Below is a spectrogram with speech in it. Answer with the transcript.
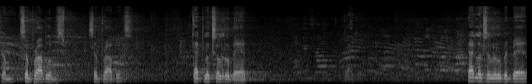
Some, some problems. Some problems. That looks a little bad. That looks a little bit bad.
